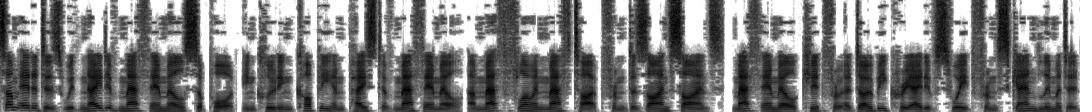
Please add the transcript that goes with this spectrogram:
Some editors with native MathML support including copy and paste of MathML are MathFlow and MathType from Design Science, MathML Kit for Adobe Creative Suite from Scand Limited,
